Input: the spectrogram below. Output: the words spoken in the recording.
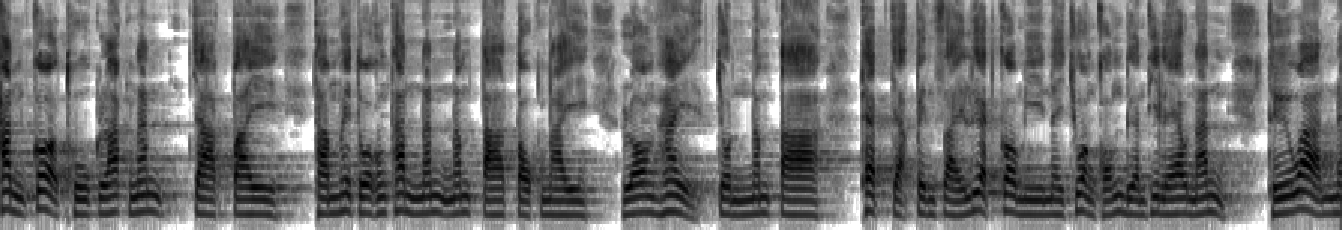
ท่านก็ถูกลักนั้นจากไปทำให้ตัวของท่านนั้นน้ำตาตกใน ร้องไห้จนน้ำตา ทบจะเป็นสายเลือดก็มีในช่วงของเดือนที่แล้วนั้น ถือว่าใน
